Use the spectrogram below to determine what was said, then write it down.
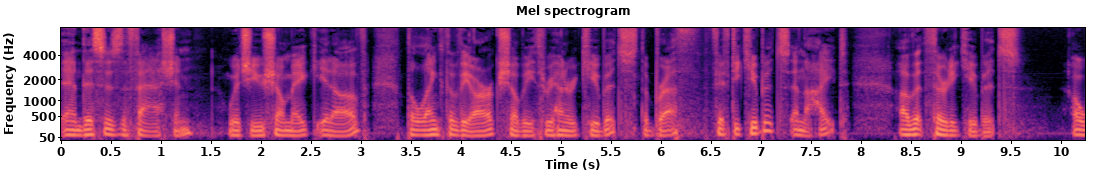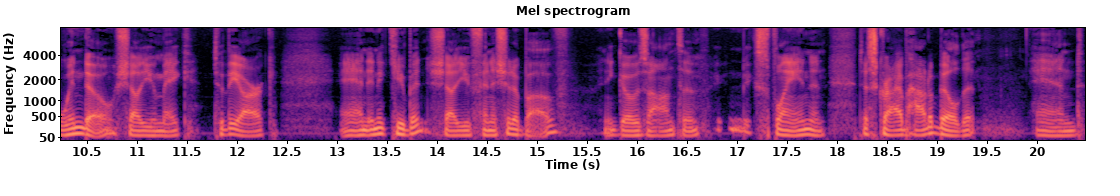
And this is the fashion which you shall make it of. The length of the ark shall be three hundred cubits, the breadth fifty cubits, and the height of it thirty cubits. A window shall you make to the ark, and in a cubit shall you finish it above, he goes on to explain and describe how to build it and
